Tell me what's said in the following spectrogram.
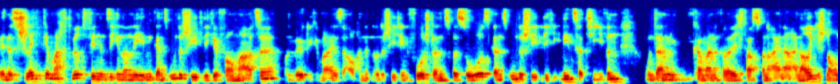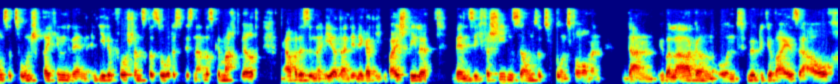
Wenn es schlecht gemacht wird, finden sich in Unternehmen ganz unterschiedliche Formate und möglicherweise auch in den unterschiedlichen Vorstandsressorts ganz unterschiedliche Initiativen. Und dann kann man vielleicht fast von einer anarchischen Organisation sprechen, wenn in jedem Vorstandsressort das ein bisschen anders gemacht wird. Aber das sind eher dann die negativen Beispiele, wenn sich verschiedenste Organisationsformen dann überlagern und möglicherweise auch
